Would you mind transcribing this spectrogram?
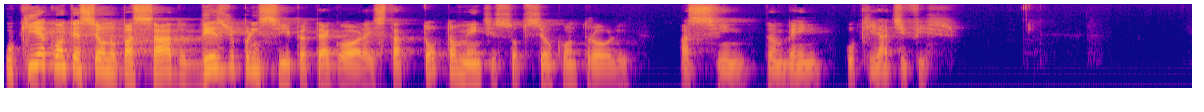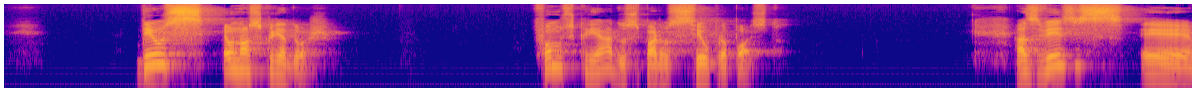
O que aconteceu no passado, desde o princípio até agora, está totalmente sob seu controle, assim também o que há de vir. Deus é o nosso Criador. Fomos criados para o seu propósito. Às vezes é,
